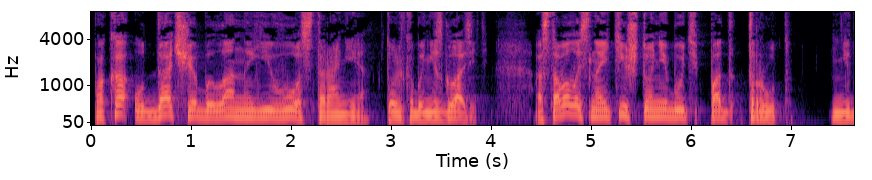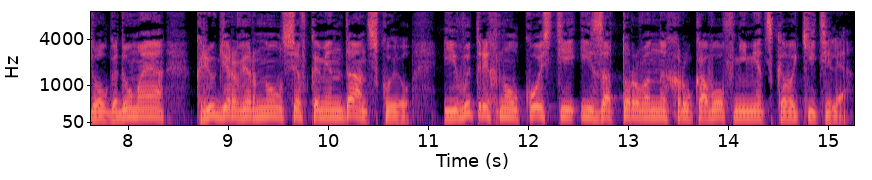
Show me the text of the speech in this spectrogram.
Пока удача была на его стороне, только бы не сглазить. Оставалось найти что-нибудь под труд. Недолго думая, Крюгер вернулся в комендантскую и вытряхнул кости из оторванных рукавов немецкого кителя.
